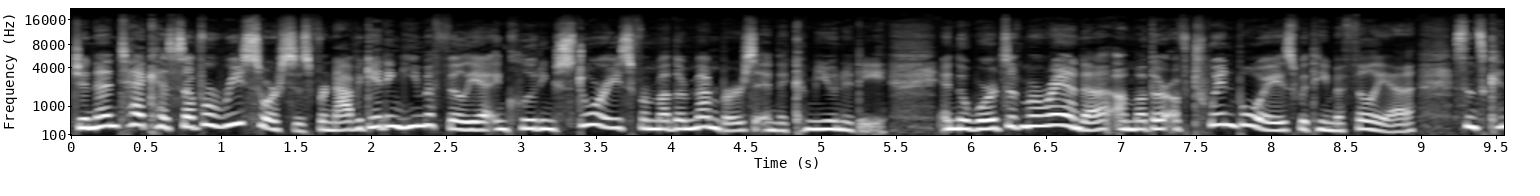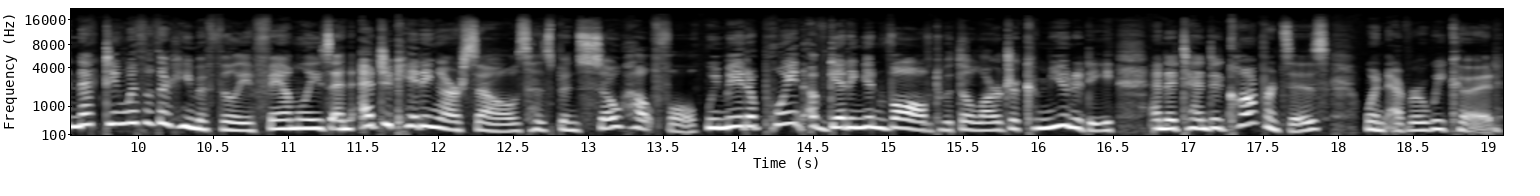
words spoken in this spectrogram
Genentech has several resources for navigating hemophilia, including stories from other members in the community. In the words of Miranda, a mother of twin boys with hemophilia, since connecting with other hemophilia families and educating ourselves has been so helpful, we made a point of getting involved with the larger community and attended conferences whenever we could.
